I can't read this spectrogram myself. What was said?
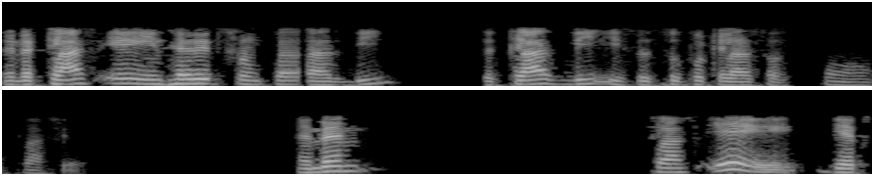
the class A inherits from class B, the class B is the superclass of uh, class A, and then class A gets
